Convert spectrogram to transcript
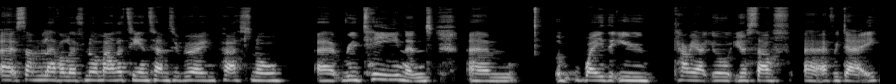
uh, some level of normality in terms of your own personal uh, routine and um, way that you carry out your yourself uh, every day.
